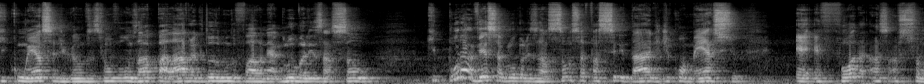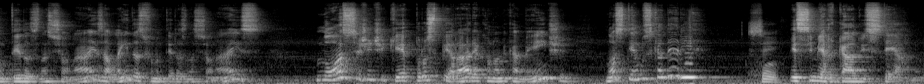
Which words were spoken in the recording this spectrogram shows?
que com essa, digamos assim, vamos usar a palavra que todo mundo fala, né, a globalização, que por haver essa globalização, essa facilidade de comércio é, é fora as, as, fronteiras nacionais, além das fronteiras nacionais, nós, se a gente quer prosperar economicamente, nós temos que aderir Sim. esse mercado externo.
